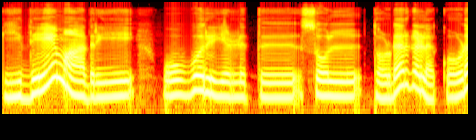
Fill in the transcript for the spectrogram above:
இதே மாதிரி ஒவ்வொரு எழுத்து சொல் தொடர்களை கூட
